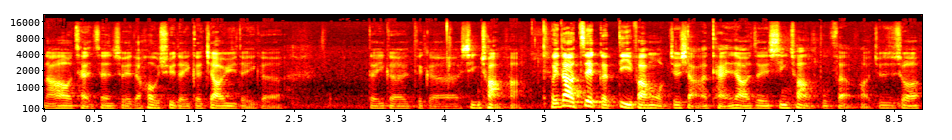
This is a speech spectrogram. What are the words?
然后产生所谓的后续的一个教育的一个的一个这个新创哈。回到这个地方，我们就想要谈一下这个新创的部分哈，就是说，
